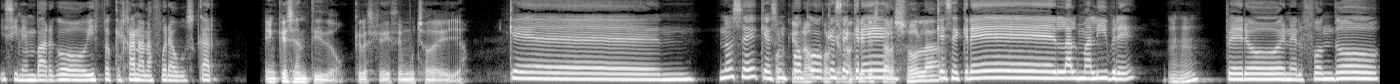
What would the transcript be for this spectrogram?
y sin embargo hizo que Hannah la fuera a buscar. ¿En qué sentido crees que dice mucho de ella? Que no sé, que es un no- poco que se no cree estar sola. que se cree el alma libre pero en el fondo,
